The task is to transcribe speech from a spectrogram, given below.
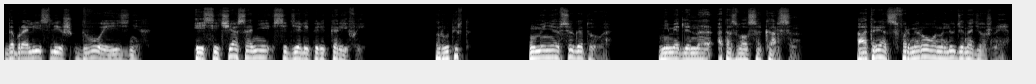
добрались лишь двое из них. И сейчас они сидели перед Карифой. «Руперт, у меня все готово», — немедленно отозвался Карсон. «Отряд сформирован, люди надежные».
